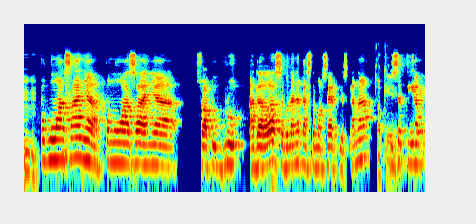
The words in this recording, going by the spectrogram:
mm -mm. penguasanya penguasanya suatu grup adalah sebenarnya customer service karena okay. di setiap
